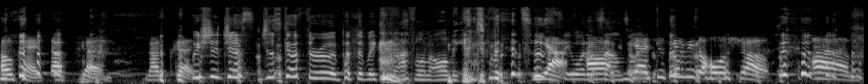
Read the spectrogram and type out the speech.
Okay, that's good. That's good. we should just just go through and put the Mickey laugh on all the intimates and yeah, see what it uh, sounds yeah, like. it's just gonna be the whole show. Um,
